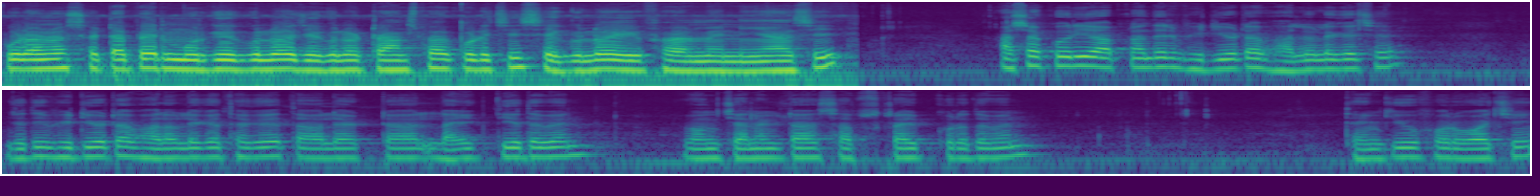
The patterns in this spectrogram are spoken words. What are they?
পুরানো সেট মুরগিগুলো যেগুলো ট্রান্সফার করেছি সেগুলো এই ফার্মে নিয়ে আসি। আশা করি আপনাদের ভিডিওটা ভালো লেগেছে। যদি ভিডিওটা ভালো লেগে থাকে তাহলে একটা লাইক দিয়ে দেবেন এবং চ্যানেলটা সাবস্ক্রাইব করে দেবেন। থ্যাংক ইউ ফর ওয়াচিং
